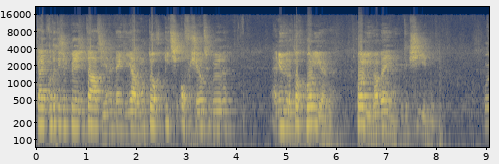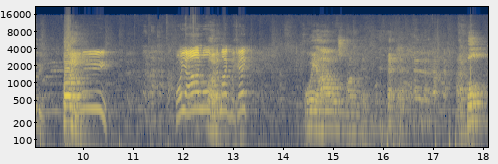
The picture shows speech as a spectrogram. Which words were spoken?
kijk, want het is een presentatie en dan denk je, ja, er moet toch iets officieels gebeuren. En nu wil ik toch Polly hebben. Polly, waar ben je? Want ik zie je niet. Polly. Polly, Hoi, hallo, Hoi. dat maakt me gek. gooi je haar los, maak het weg. Ah, Paul,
